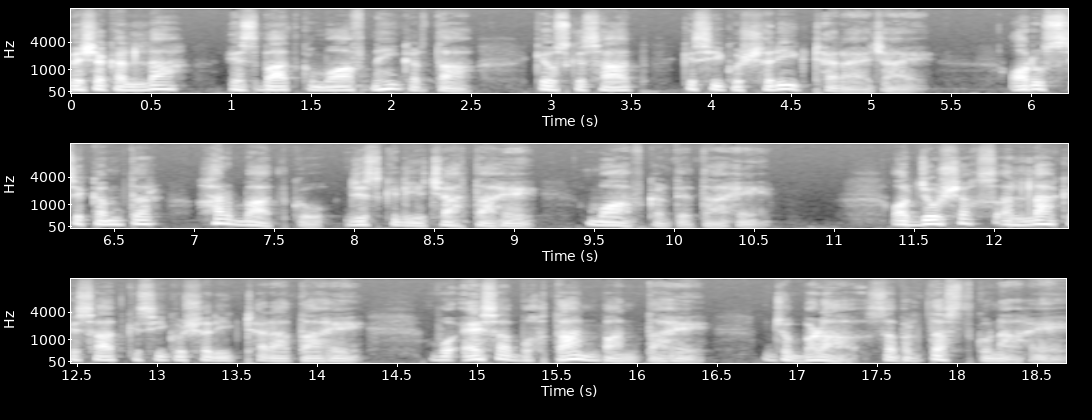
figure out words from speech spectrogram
بے شک اللہ اس بات کو معاف نہیں کرتا کہ اس کے ساتھ کسی کو شریک ٹھہرایا جائے، اور اس سے کمتر ہر بات کو جس کے لیے چاہتا ہے معاف کر دیتا ہے۔ اور جو شخص اللہ کے ساتھ کسی کو شریک ٹھہراتا ہے، وہ ایسا بہتان باندھتا ہے جو بڑا زبردست گناہ ہے۔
